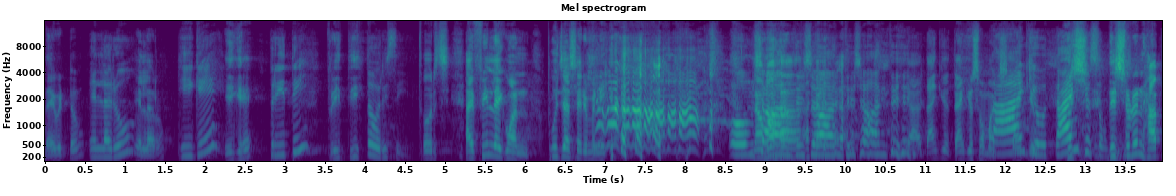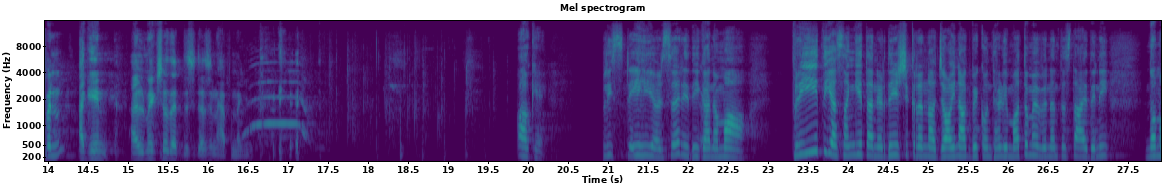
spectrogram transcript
ದಯವಿಟ್ಟು ಎಲ್ಲರೂ ಎಲ್ಲರೂ ಹೀಗೆ ಹೀಗೆ ಪ್ರೀತಿ ಪ್ರೀತಿ ತೋರಿಸಿ. ತೋರಿಸಿ. I feel like one puja ceremony Om Shanti Shanti Shanti Yeah, thank you thank you so much. Thank you, thank you so this shouldn't happen again. I'll make sure that this doesn't happen again. Okay please stay here sir ಇದೀಗ ನಮ್ಮ ಪ್ರೀತಿಯ ಸಂಗೀತ ನಿರ್ದೇಶಕರನ್ನ ಜಾಯಿನ್ ಆಗಬೇಕು ಅಂತ ಹೇಳಿ ಮತ್ತೊಮ್ಮೆ ವಿನಂತಿಸ್ತಾ ಇದ್ದೀನಿ. ನಮ್ಮ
